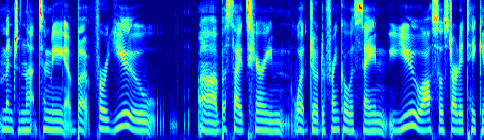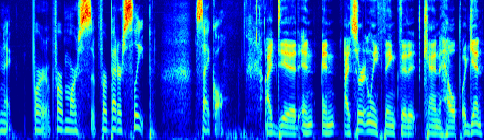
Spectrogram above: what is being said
mentioned that to me. But for you, uh, besides hearing what Joe DeFranco was saying, you also started taking it for, for more for better sleep cycle. I did, and and I certainly think that it can help. Again,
